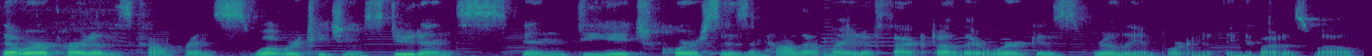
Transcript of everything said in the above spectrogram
that were a part of this conference, what we're teaching students in DH courses and how that might affect other work is really important to think about as well.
